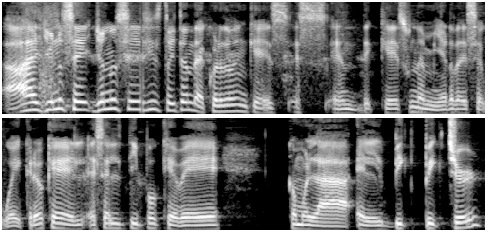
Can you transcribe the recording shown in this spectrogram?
Ay, yo no sé, yo no sé si estoy tan de acuerdo en que es, es en de que es una mierda ese güey. Creo que él es el tipo que ve como la el big picture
